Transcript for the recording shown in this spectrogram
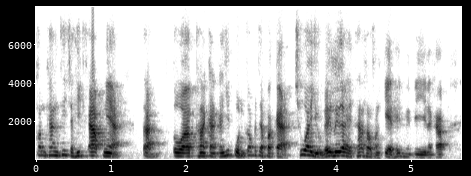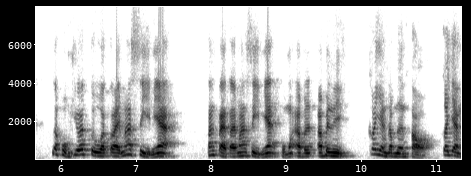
ค่อนข้างที่จะ hiccup เนี่ยแต่ตัวธนาคารกลางญี่ปุ่นก็จะประกาศช่วยอยู่เรื่อยๆ ถ้าเราสังเกตให้ดีๆนะครับ แล้วผมคิดว่าตัวไตรมาสสี่เนี่ยตั้งแต่ไตรมาสสี่เนี่ยผมว่า Abenomics ก็ยังดำเนินต่อ ก็ยัง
